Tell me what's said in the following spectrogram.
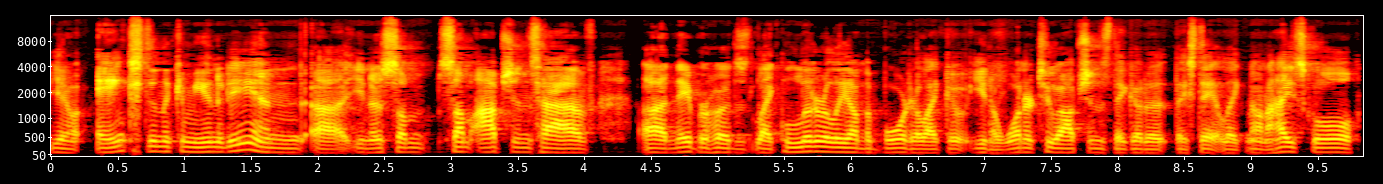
you know angst in the community. And uh, you know some some options have uh, neighborhoods like literally on the border like you know one or two options they go to they stay at lake nona high school.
